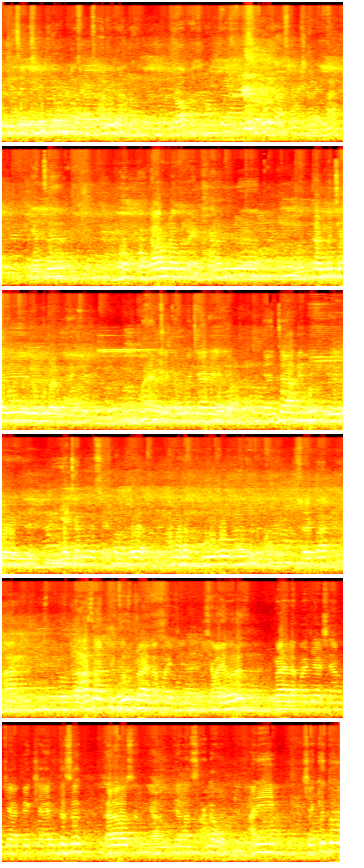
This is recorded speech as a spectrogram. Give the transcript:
किचन शेड जेव्हापासून चालू झालं तेव्हापासून आमच्या सर्वच आश्रम शाळेला याचं भोग भोगावं लागून आहे कारण कर्मचारी रेग्युलर नाही बाहेरचे कर्मचारी आहेत. त्यांच्या याच्यामुळे स्वयंपाक आम्हाला पुरेपूर मिळत होतं. स्वयंपाक हा ताजा तिथून मिळायला पाहिजे शाळेवरच मिळायला पाहिजे अशी आमची अपेक्षा आहे. आणि तसं करावं सर आम्ही त्याला सांगावं. आणि शक्यतो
